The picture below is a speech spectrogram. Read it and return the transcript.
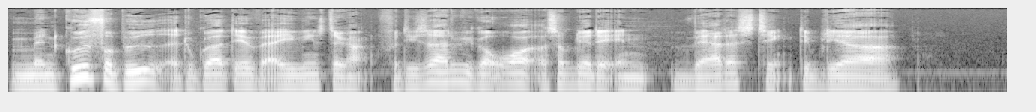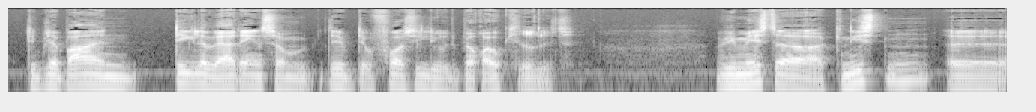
Men Gud forbyd, at du gør det hver eneste gang, fordi så er det, vi går over, og så bliver det en hverdagsting. Det bliver det bliver bare en del af hverdagen, som det, det for at sige livet, det bliver røvkedeligt. Vi mister gnisten. Øh,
